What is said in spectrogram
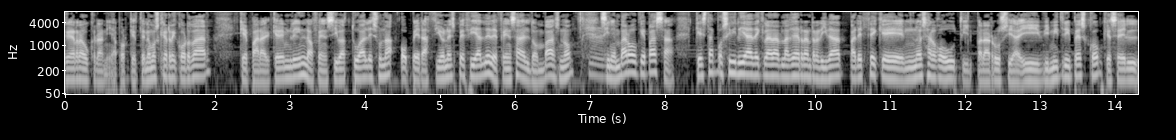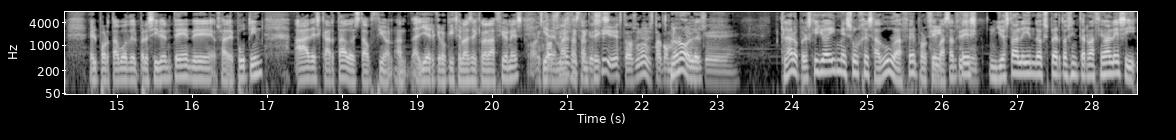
guerra a Ucrania, porque tenemos que recordar que para el Kremlin la ofensiva actual es una operación especial de defensa del Donbass, ¿no? Mm. Sin embargo, ¿qué pasa? Que esta posibilidad de declarar la guerra en realidad parece que no es algo útil para Rusia y Dmitry Peskov, que es el, portavoz del presidente de, o sea, de Putin, ha descartado esta opción. Ayer creo que hizo las declaraciones y además bastante... Que sí, ¿eh? Estados Unidos está convencido de que Claro, pero es que yo ahí me surge esa duda, Fer, porque bastantes. Yo estaba leyendo expertos internacionales y,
